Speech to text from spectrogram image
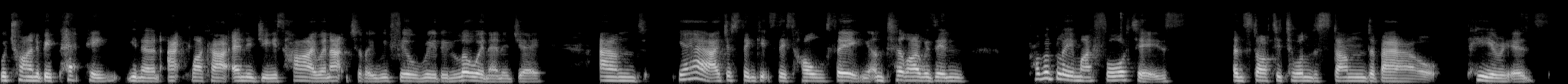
We're trying to be peppy, you know, and act like our energy is high when actually we feel really low in energy. And yeah, I just think it's this whole thing until I was in probably in my 40s and started to understand about periods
